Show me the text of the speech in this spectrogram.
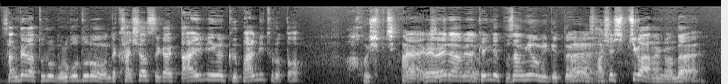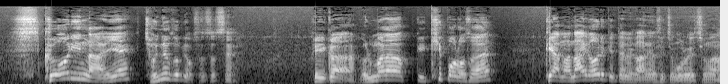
상대가 둘을 몰고 들어오는데 카시아스가 다이빙을 그 발 밑으로 떠. 아, 그거 쉽지가 예, 않아요. 왜냐하면 굉장히 부상 위험이 있기 때문에 네. 사실 쉽지가 않은 건데 그 어린 나이에 전혀 겁이 없었었어요. 그러니까 얼마나 그 키퍼로서의 그게 아마 나이가 어렸기 때문에 가능했을지 모르겠지만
